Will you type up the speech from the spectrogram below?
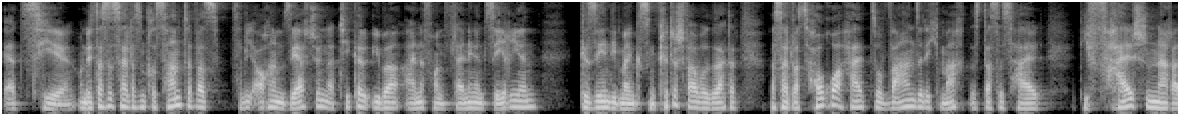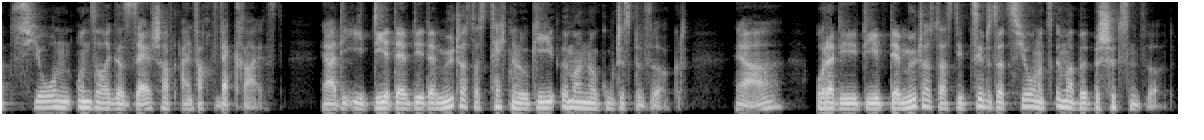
erzählen. Und das ist halt das Interessante, was, das habe ich auch in einem sehr schönen Artikel über eine von Flanagans Serien gesehen, die mal ein bisschen kritisch war, wo er gesagt hat, was halt was Horror halt so wahnsinnig macht, ist, dass es halt die falschen Narrationen unserer Gesellschaft einfach wegreißt. Ja, die Idee, der, der Mythos, dass Technologie immer nur Gutes bewirkt. Ja, oder die, die, der Mythos, dass die Zivilisation uns immer be beschützen wird.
